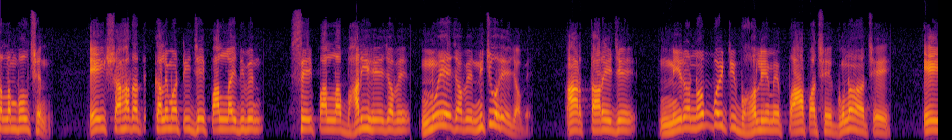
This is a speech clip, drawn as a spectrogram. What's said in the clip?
সাল্লাম বলছেন, এই শাহাদাত কালেমাটি যেই পাল্লায় দিবেন, সেই পাল্লা ভারী হয়ে যাবে, নুয়ে যাবে, নিচু হয়ে যাবে। আর তার এই যে নিরানব্বইটি ভলিউমে পাপ আছে গুণা আছে এই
